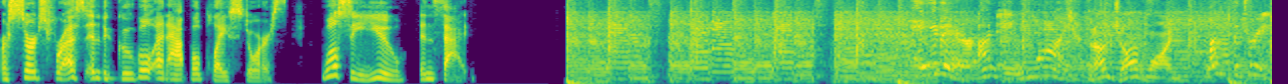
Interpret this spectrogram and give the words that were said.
or search for us in the Google and Apple Play stores. We'll see you inside. I'm John Wine. Like the drink,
